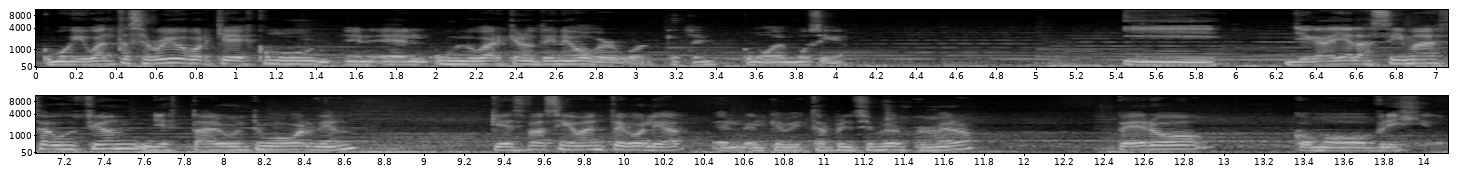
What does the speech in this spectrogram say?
como que igual te hace ruido porque es como un, en- en un lugar que no tiene overworld, ¿cachai? Como de música. Y llegáis a la cima de esta cuestión y está el último guardián, que es básicamente Goliath, el, el que viste al principio, el primero, pero como brígido.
